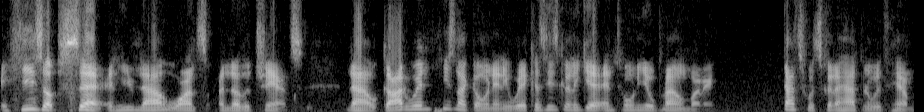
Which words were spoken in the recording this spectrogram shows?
he's upset and he now wants another chance. Now, Godwin, he's not going anywhere because he's going to get Antonio Brown money. That's what's going to happen with him.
